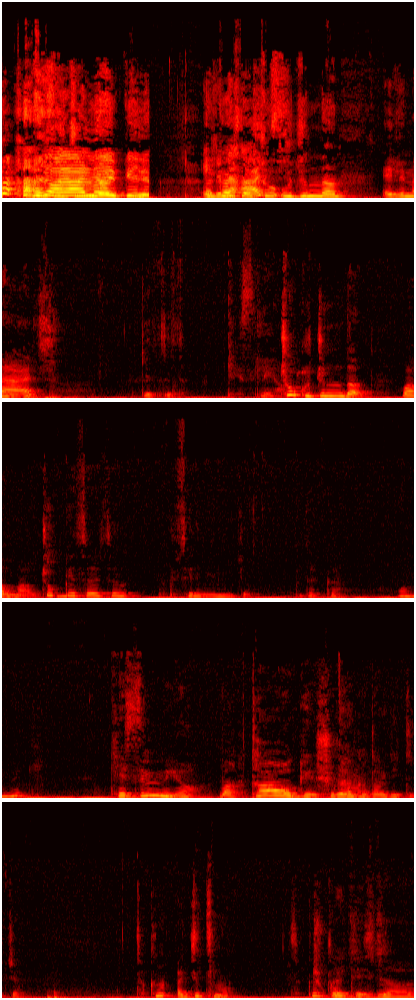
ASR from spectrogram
Saçın ayarlayıp geliyor. Elini Arkadaşlar aç. şu ucundan. Elini aç. Getir. Kesiliyor. Çok ucundan. Vallahi çok kesersen seni yeneceğim. Bir dakika. Olmuyor ki. Kesilmiyor. Bak ta gö- şuraya kadar getireceğim. Sakın acıtma. Sakın Çok çok, güzel.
